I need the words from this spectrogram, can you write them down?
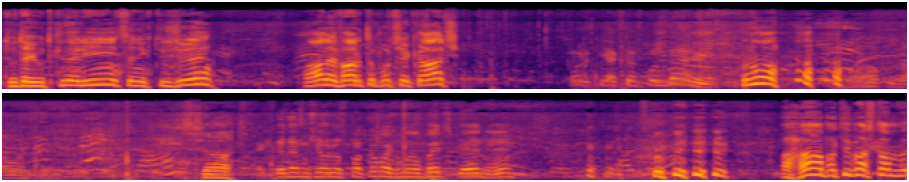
Tutaj utknęli, co niektórzy, ale warto poczekać. Korki jak to w Poznaniu. No. Czad. Jak będę musiał rozpakować moją beczkę, nie? Aha, bo ty masz tam y,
